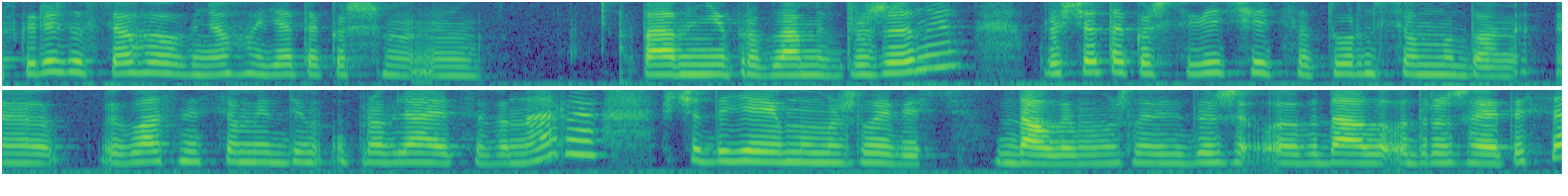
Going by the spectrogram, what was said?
Скоріше за всього, в нього є також. М, Певні проблеми з дружиною, про що також свідчить Сатурн в сьомому домі. Е, Власне, сьомий дім управляється Венерою, що дає йому можливість, дало йому можливість дуже е, вдало одружитися.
